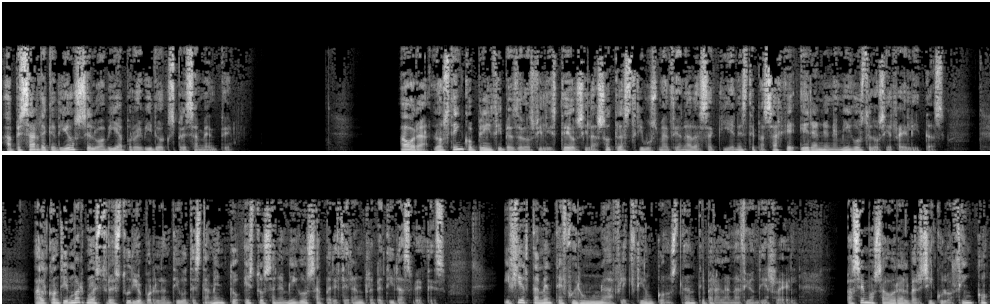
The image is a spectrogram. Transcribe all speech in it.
a pesar de que Dios se lo había prohibido expresamente. Ahora, los cinco príncipes de los filisteos y las otras tribus mencionadas aquí en este pasaje eran enemigos de los israelitas. Al continuar nuestro estudio por el Antiguo Testamento, estos enemigos aparecerán repetidas veces, y ciertamente fueron una aflicción constante para la nación de Israel. Pasemos ahora al versículo 5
